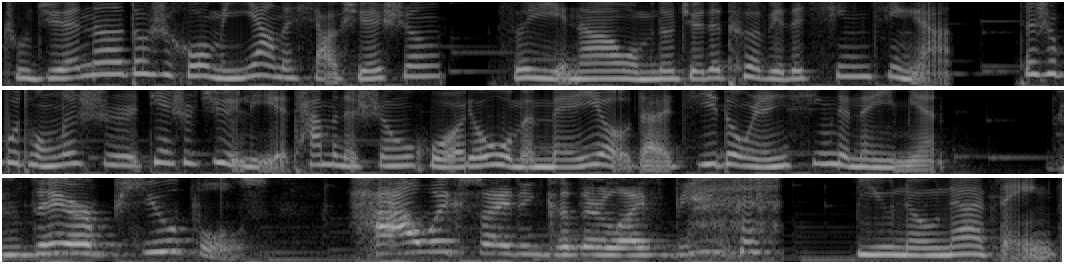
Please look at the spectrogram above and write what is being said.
主角呢都是和我们一样的小学生，所以呢我们都觉得特别的亲近啊。但是不同的是，电视剧里他们的生活有我们没有的激动人心的那一面。They are pupils. How exciting could their life be? you know nothing.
